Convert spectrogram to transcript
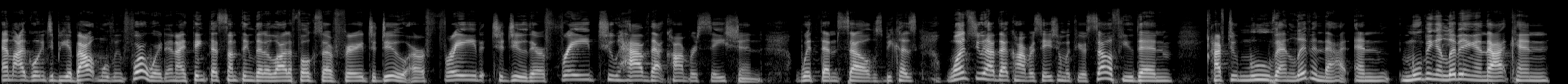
am I going to be about moving forward? And I think that's something that a lot of folks are afraid to do, are afraid to do. They're afraid to have that conversation with themselves because once you have that conversation with yourself, you then have to move and live in that. And moving and living in that can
